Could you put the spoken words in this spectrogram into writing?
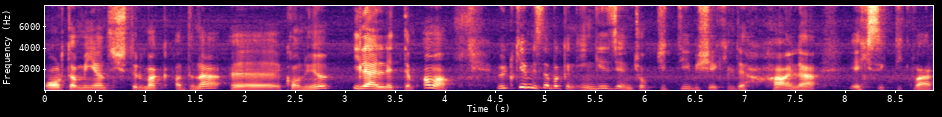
ortamı yatıştırmak adına e, konuyu ilerlettim. Ama ülkemizde bakın İngilizcenin çok ciddi bir şekilde hala eksiklik var.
